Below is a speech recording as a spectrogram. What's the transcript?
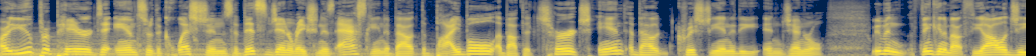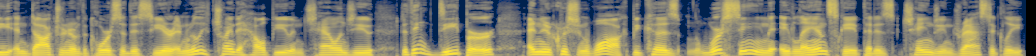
Are you prepared to answer the questions that this generation is asking about the Bible, about the church, and about Christianity in general? We've been thinking about theology and doctrine over the course of this year and really trying to help you and challenge you to think deeper in your Christian walk because we're seeing a landscape that is changing drastically.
